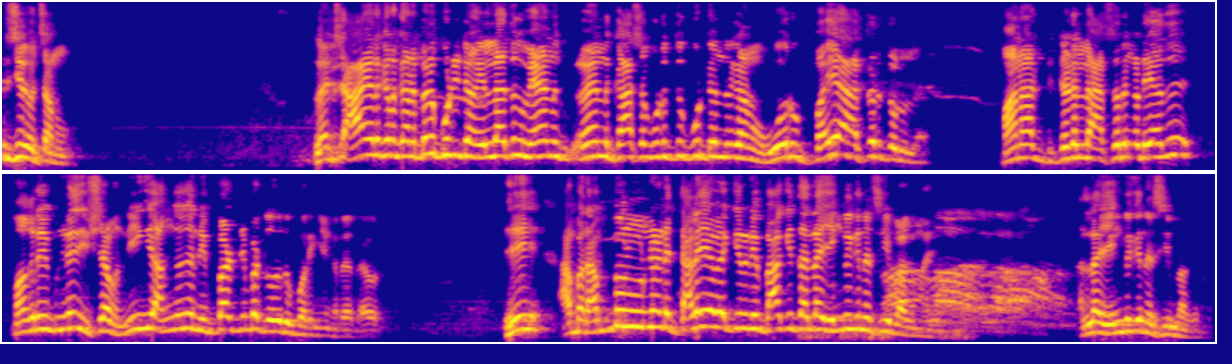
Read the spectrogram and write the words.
திருச்சியில் வச்சானோ லட்ச ஆயிரக்கணக்கான பேர் கூட்டிட்டாங்க. எல்லாத்துக்கும் வேனுக்கு வேனு காசை கொடுத்து கூட்டி வந்திருக்காங்க. ஒரு பய அசர் தொழில மாநாட்டு திடலில் அசரும் கிடையாது. மகரீப் கிடையாது இஷாவும் நீங்க அங்கங்க நிப்பாட்டு நிப்பாட்டி தொழுது போறீங்கிறாரு அவர். ஏய் அப்ப ரப்ப முன்னாடி தலையை வைக்கிறடைய பாக்கியத்தை எல்லாம் எங்களுக்கு நசீப் பார்க்கணும் அல்லா எங்களுக்கு நசீப் பார்க்கணும்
